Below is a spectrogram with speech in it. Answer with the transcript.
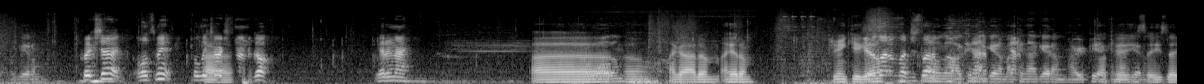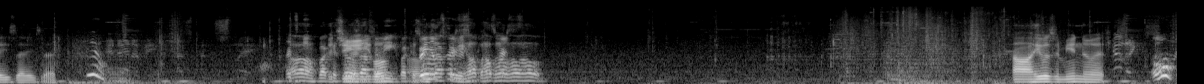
Alright, we get him. Quick shot. Ultimate. Fully charged. Uh, Now go. You got a knife. Uh, oh, I got him. I hit him. Drink, you Just get let him? him. Just let No, him. no, go. I cannot get him. I cannot get him. I repeat, I cannot Okay, get he's him. dead, he's dead, he's dead, he's dead. Phew. Oh, Did Bakasura's you after go? me. Oh. Bakasura's Bring after me. him Help, help, help, help, help. Oh, he was immune to it. Oh,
